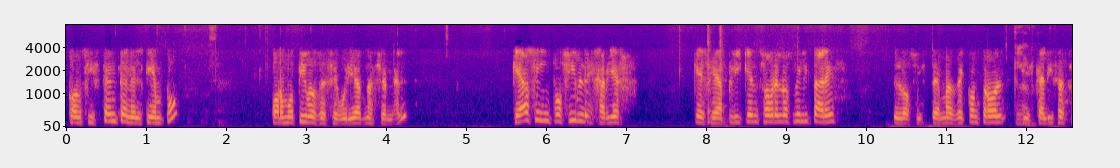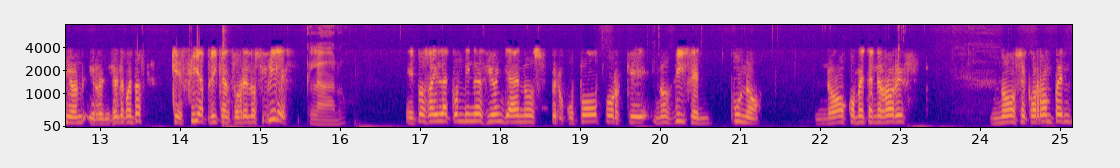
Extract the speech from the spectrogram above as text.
consistente en el tiempo, por motivos de seguridad nacional, que hace imposible, Javier, que se apliquen sobre los militares los sistemas de control, Claro. fiscalización y rendición de cuentas que sí aplican sobre los civiles. Claro. Entonces ahí la combinación ya nos preocupó porque nos dicen, uno, no cometen errores, no se corrompen,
